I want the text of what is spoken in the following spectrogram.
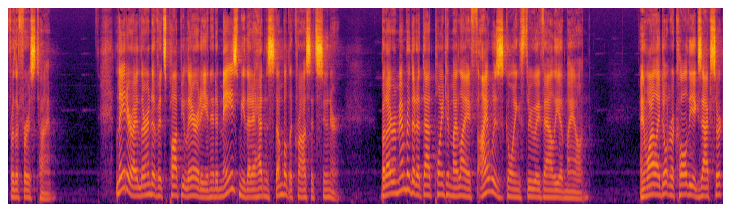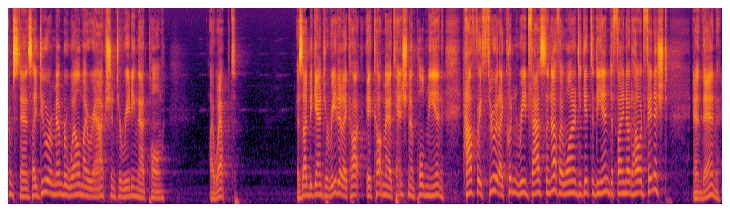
for the first time. Later, I learned of its popularity, and it amazed me that I hadn't stumbled across it sooner. But I remember that at that point in my life, I was going through a valley of my own. And while I don't recall the exact circumstance, I do remember well my reaction to reading that poem. I wept. As I began to read it, I caught, it caught my attention and pulled me in. Halfway through it, I couldn't read fast enough. I wanted to get to the end to find out how it finished. And then,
